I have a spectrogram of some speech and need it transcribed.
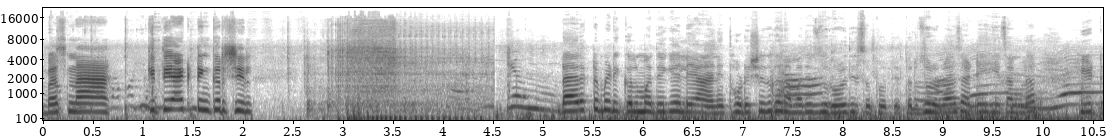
बस ना. किती ऍक्टिंग करशील? डायरेक्ट मेडिकलमध्ये गेले आणि थोडीशीच घरामध्ये झुरळ दिसत होते. तर झुरळासाठी हे चांगलं हीट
